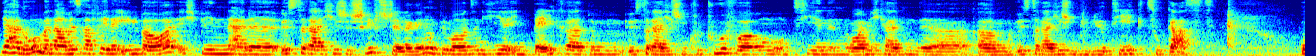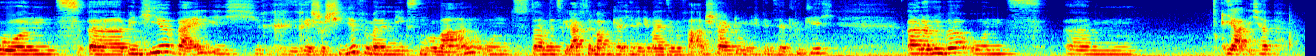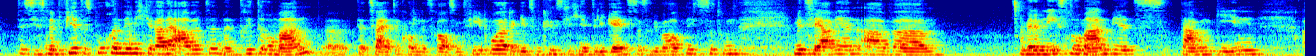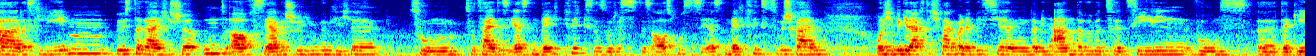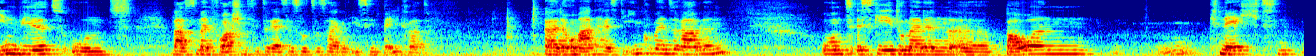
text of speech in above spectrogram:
Ja, hallo, mein Name ist Raffaella Edelbauer. Ich bin eine österreichische Schriftstellerin und bin momentan hier in Belgrad beim österreichischen Kulturforum und hier in den Räumlichkeiten der ähm, österreichischen Bibliothek zu Gast. Und äh, bin hier, weil ich recherchiere für meinen nächsten Roman und da haben wir uns gedacht, wir machen gleich eine gemeinsame Veranstaltung und ich bin sehr glücklich äh, darüber. Und ähm, ja, ich habe das ist mein viertes Buch, an dem ich gerade arbeite, mein dritter Roman. Äh, der zweite kommt jetzt raus im Februar. Da geht es um künstliche Intelligenz, das hat überhaupt nichts zu tun mit Serbien. Aber bei dem nächsten Roman wird es darum gehen, äh, das Leben österreichischer und auch serbischer Jugendliche zum, zur Zeit des Ersten Weltkriegs, also des, des Ausbruchs des Ersten Weltkriegs zu beschreiben. Und ich habe mir gedacht, ich fange mal ein bisschen damit an, darüber zu erzählen, worum es äh, da gehen wird und was mein Forschungsinteresse sozusagen ist in Belgrad. Äh, der Roman heißt Die Inkommensurablen und es geht um einen äh, Bauernknecht,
